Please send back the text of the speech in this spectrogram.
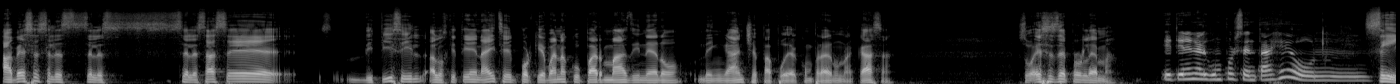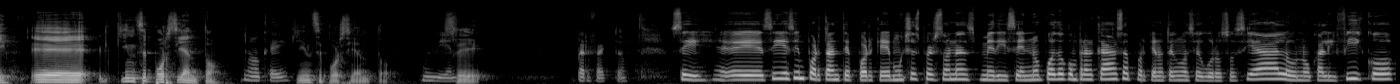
a veces se les, se les, se les hace difícil a los que tienen ITIN porque van a ocupar más dinero de enganche para poder comprar una casa. So, ese es el problema. ¿Y tienen algún porcentaje o un...? Sí, eh, 15%. Ok. 15%. muy bien. Sí. Perfecto. Sí, eh, sí, es importante porque muchas personas me dicen, no puedo comprar casa porque no tengo seguro social o no califico.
